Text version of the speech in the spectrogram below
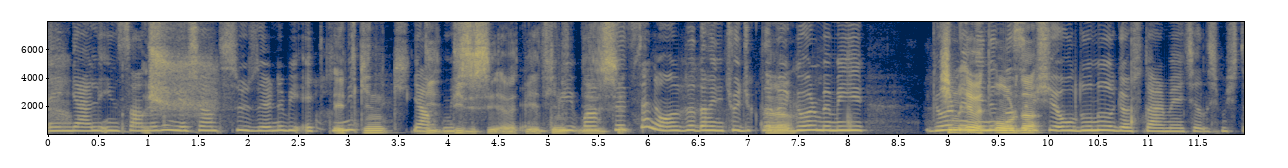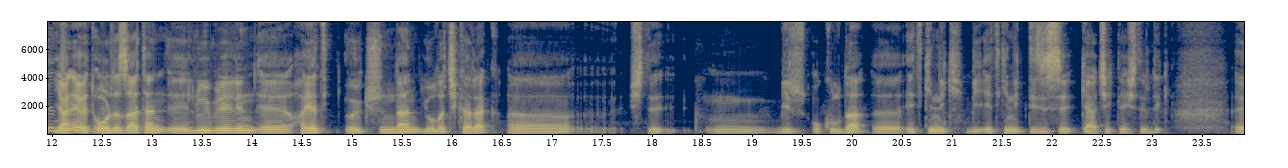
engelli insanların yaşantısı üzerine bir etkinlik, Etkinlik yapmış. dizisi evet bir etkinlik bir dizisi. bahsetsene orada da hani çocuklara Evet. görmemeyi Şimdi görmemenin evet, orada- nasıl bir şey olduğunu göstermeye çalışmıştın. Yani evet orada zaten e, Louis Braille'in e, hayat öyküsünden yola çıkarak e, işte bir okulda e, etkinlik bir etkinlik dizisi gerçekleştirdik. E,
